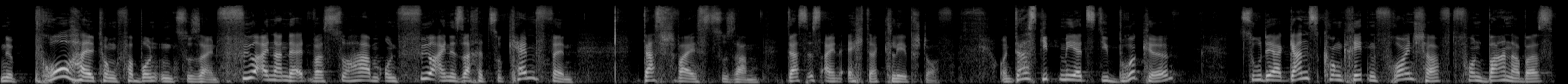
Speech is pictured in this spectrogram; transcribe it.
eine Pro-Haltung verbunden zu sein, füreinander etwas zu haben und für eine Sache zu kämpfen, das schweißt zusammen. Das ist ein echter Klebstoff. Und das gibt mir jetzt die Brücke zu der ganz konkreten Freundschaft von Barnabas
